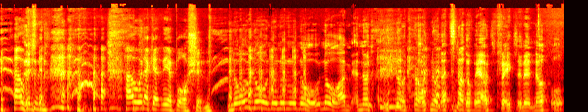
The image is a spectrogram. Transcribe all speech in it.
how would how would I get the abortion? No, no, no, no, no, no, no. I'm no, no, no, no. That's not the way I was phrasing it. No,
